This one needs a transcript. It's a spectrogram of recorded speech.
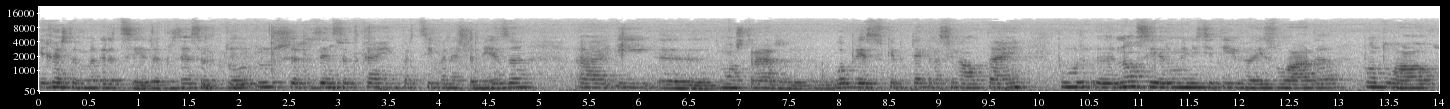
resta-me agradecer a presença de todos, a presença de quem participa nesta mesa e demonstrar o apreço que a Biblioteca Nacional tem por não ser uma iniciativa isolada, pontual,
